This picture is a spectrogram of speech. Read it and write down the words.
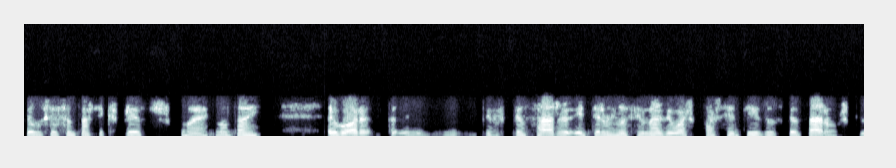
pelos seus fantásticos preços, não é? Não tem. Agora, pensar em termos nacionais, eu acho que faz sentido se pensarmos que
